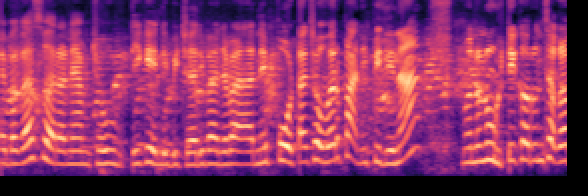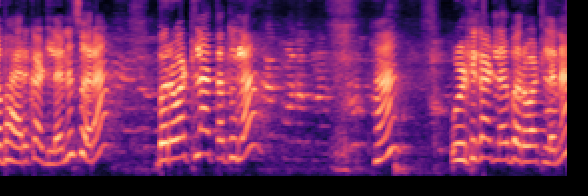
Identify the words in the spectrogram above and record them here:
हे बघा स्वराने आमच्या उलटी केली बिचारी. माझ्या बाळाने पोटाच्या वर पाणी पिली ना. म्हणून उलटी करून सगळं बाहेर काढलं ना स्वरा? बरं वाटलं आता तुला? हां? उलटी काढल्यावर बरं वाटलं ना?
